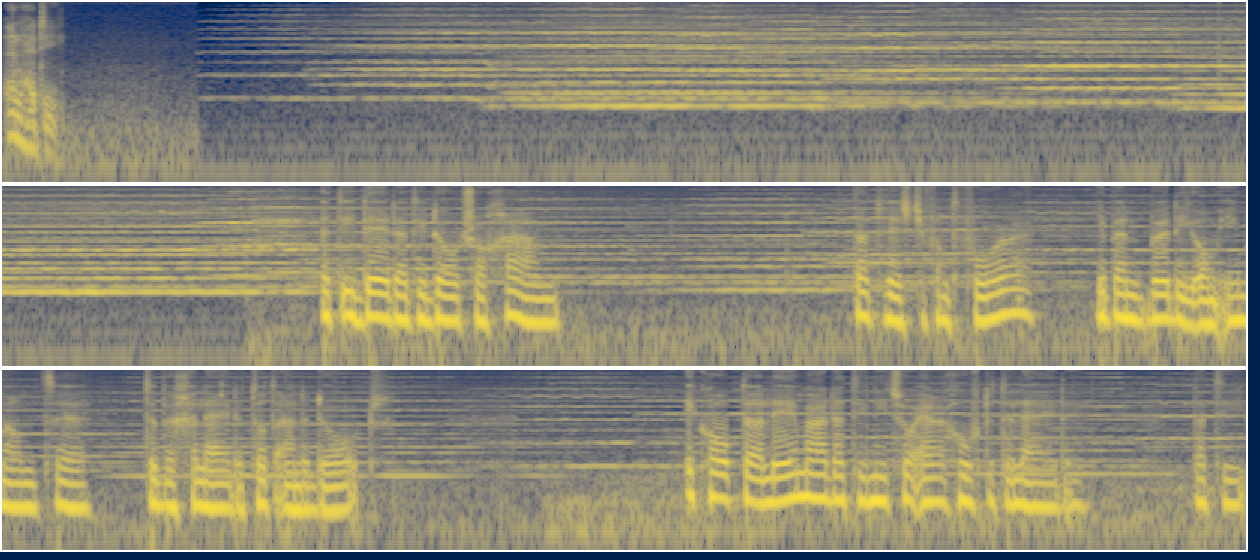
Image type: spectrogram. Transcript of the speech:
en Hetty. Het idee dat hij dood zou gaan, dat wist je van tevoren. Je bent buddy om iemand uh, te begeleiden tot aan de dood. Ik hoopte alleen maar dat hij niet zo erg hoefde te lijden. Dat hij,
